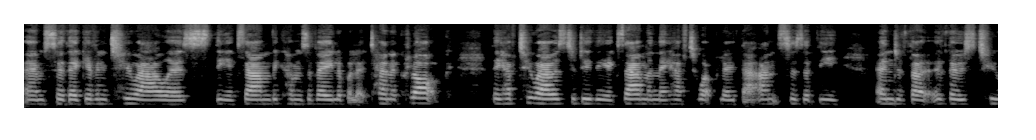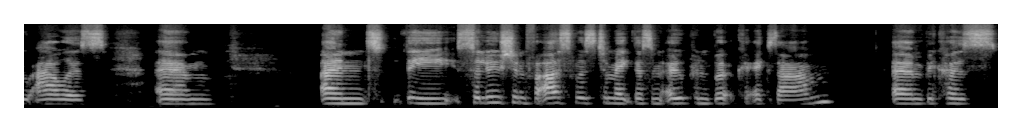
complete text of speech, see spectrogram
Um, so they're given two hours. The exam becomes available at 10 o'clock. They have two hours to do the exam and they have to upload their answers at the end of, that, of those two hours. Um, and the solution for us was to make this an open book exam um, because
